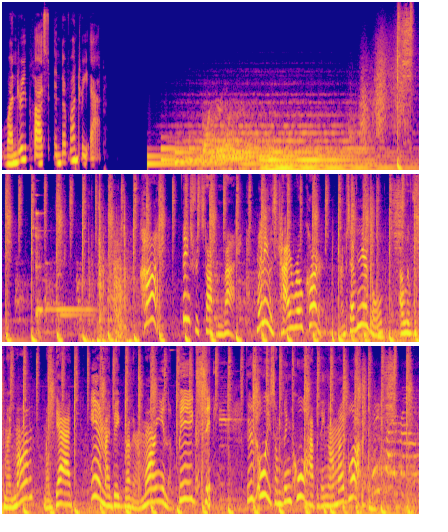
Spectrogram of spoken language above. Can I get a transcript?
Wondery Plus in the Wondery app. For stopping by. My name is Cairo Carter. I'm seven years old. I live with my mom, my dad, and my big brother Amari in the big city. There's always something cool happening on my block. Hey Cairo.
